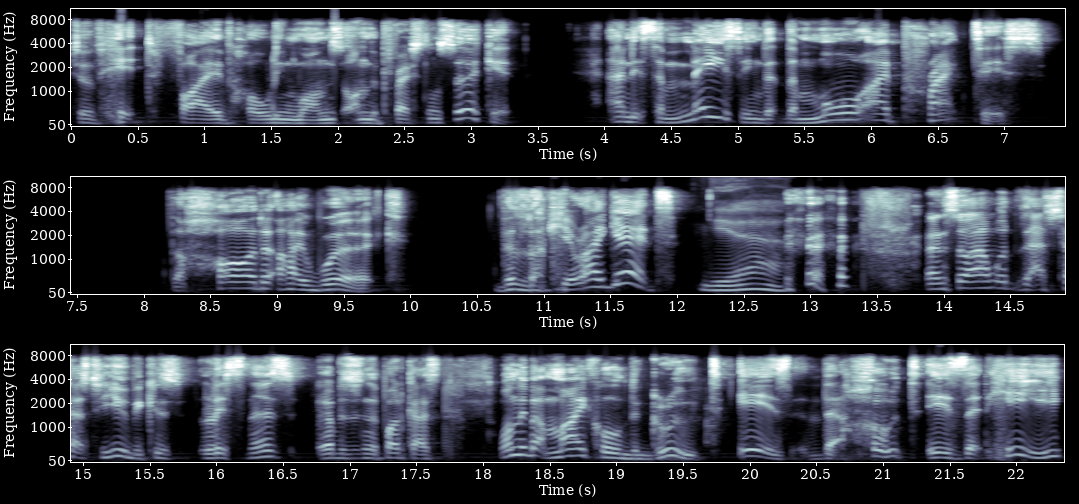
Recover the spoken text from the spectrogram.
to have hit five hole in ones on the professional circuit. And it's amazing that the more I practice, the harder I work, the luckier I get. Yeah. And so I would attach to you because listeners, whoever's in the podcast, one thing about Michael de Groot is that Hout is that he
